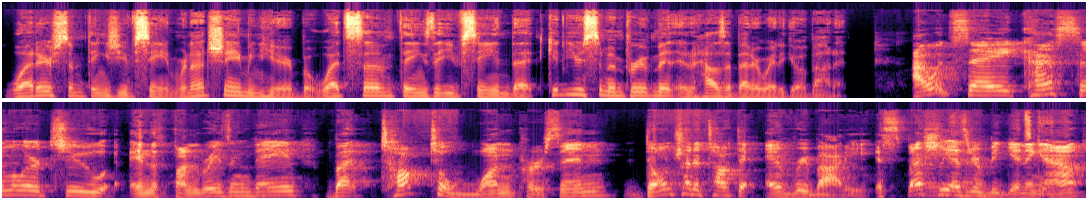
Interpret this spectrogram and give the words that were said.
what are some things you've seen? We're not shaming here, but what's some things that you've seen that could use some improvement and how's a better way to go about it? I would say kind of similar to in the fundraising vein, but talk to one person. Don't try to talk to everybody, especially as you're beginning out.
